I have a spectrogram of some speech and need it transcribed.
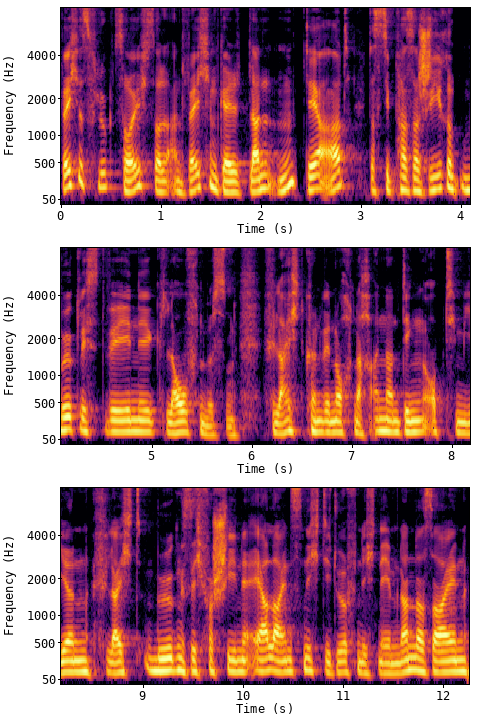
welches Flugzeug soll an welchem Geld landen, derart, dass die Passagiere möglichst wenig laufen müssen. Vielleicht können wir noch nach anderen Dingen optimieren. Vielleicht mögen sich verschiedene Airlines nicht, die dürfen nicht nebeneinander sein.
